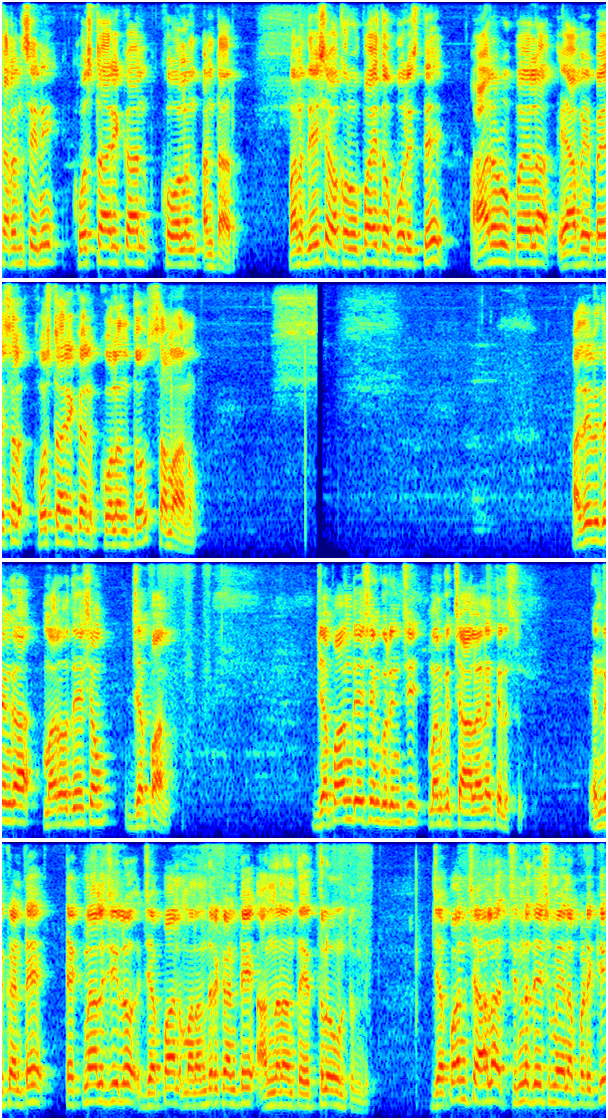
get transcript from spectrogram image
కరెన్సీని కోస్టారికాన్ కోలన్ అంటారు. మన దేశం ఒక రూపాయితో పోలిస్తే ఆరు రూపాయల యాభై పైసల కోస్టారికన్ కోలంతో సమానం. అదేవిధంగా మరో దేశం జపాన్. జపాన్ దేశం గురించి మనకు చాలానే తెలుసు. ఎందుకంటే టెక్నాలజీలో జపాన్ మనందరికంటే అందనంత ఎత్తులో ఉంటుంది. జపాన్ చాలా చిన్న దేశమైనప్పటికీ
